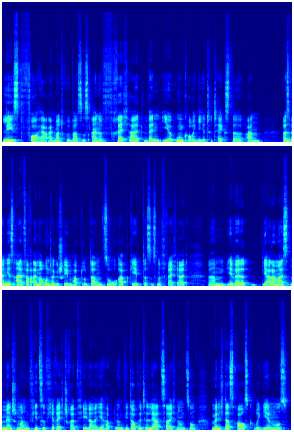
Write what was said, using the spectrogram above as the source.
Lest vorher einmal drüber. Es ist eine Frechheit, wenn ihr unkorrigierte Texte an. Also wenn ihr es einfach einmal runtergeschrieben habt und dann so abgebt, das ist eine Frechheit. Ähm, ihr werdet, die allermeisten Menschen machen viel zu viel Rechtschreibfehler. Ihr habt irgendwie doppelte Leerzeichen und so. Und wenn ich das rauskorrigieren muss,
